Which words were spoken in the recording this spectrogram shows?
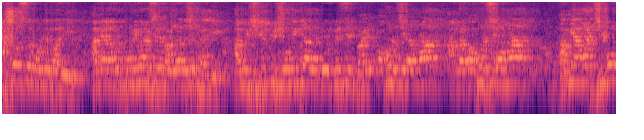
আশ্বস্ত করতে পারি। আমি আমার পরিবার ছেড়ে বাংলাদেশে থাকি। আমি শিল্পী, সমিতি আর এফবিসির বাইরে কখনো ছিলাম না, আমরা কখনো ছিলাম না। আমি আমার জীবন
